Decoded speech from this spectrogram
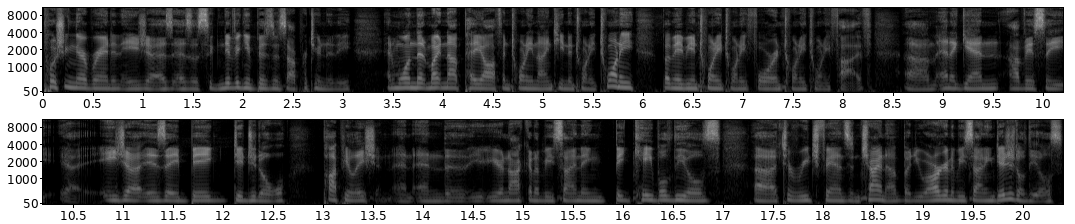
pushing their brand in Asia as, as a significant business opportunity and one that might not pay off in 2019 and 2020, but maybe in 2024 and 2025. Um, and again, obviously, uh, Asia is a big digital population and and uh, you're not going to be signing big cable deals uh, to reach fans in China but you are going to be signing digital deals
